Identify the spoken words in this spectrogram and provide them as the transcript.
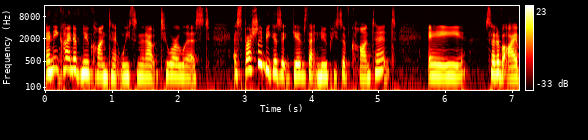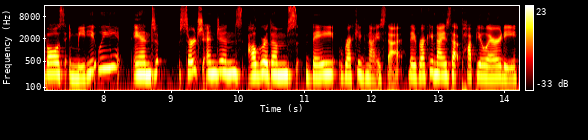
Any kind of new content, we send it out to our list, especially because it gives that new piece of content a set of eyeballs immediately. And search engines, algorithms, they recognize that. They recognize that popularity.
